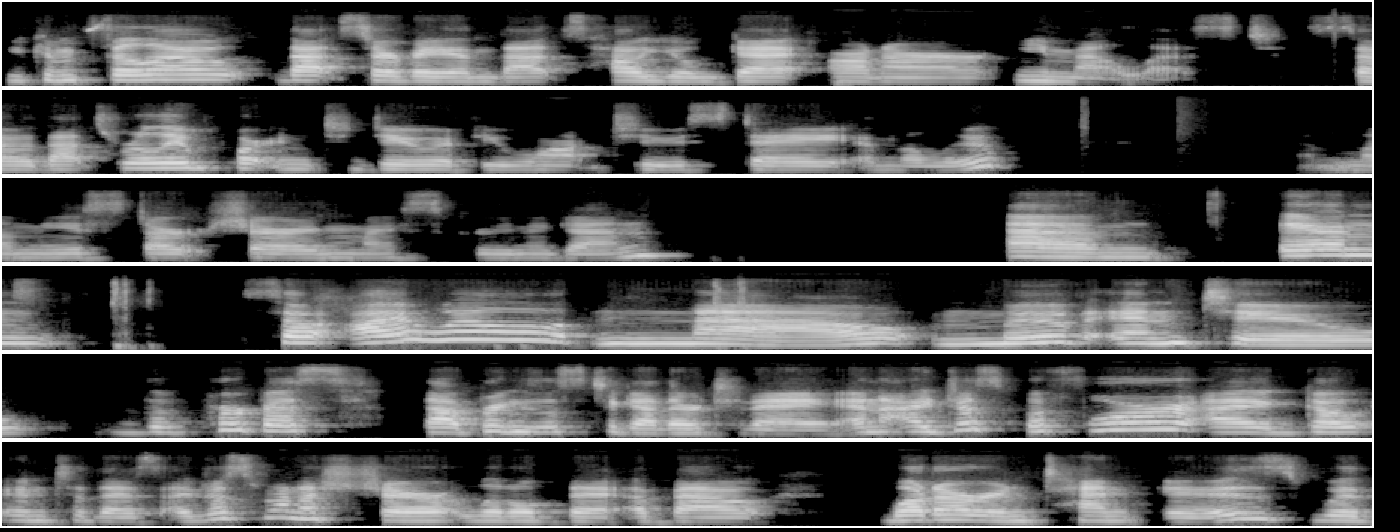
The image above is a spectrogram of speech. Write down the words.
you can fill out that survey and that's how you'll get on our email list. So that's really important to do if you want to stay in the loop. And let me start sharing my screen again. Um, and so I will now move into the purpose that brings us together today. And I just, before I go into this, I just want to share a little bit about what our intent is with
